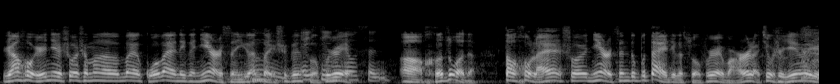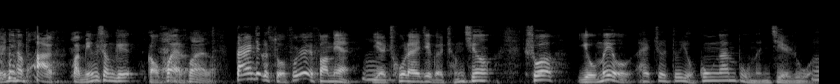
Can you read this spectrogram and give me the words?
然后人家说什么外国外那个尼尔森原本是跟索福瑞啊合作的，到后来说尼尔森都不带这个索福瑞玩了，就是因为人家怕 把名声给搞坏了。坏了。当然这个索福瑞方面也出来这个澄清，说有没有哎这都有公安部门介入啊？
